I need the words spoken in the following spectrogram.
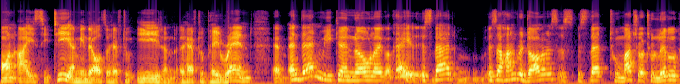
on ICT. I mean, they also have to eat and have to pay rent. And then we can know like, okay, is that, is a hundred dollars, is, is that too much or too little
